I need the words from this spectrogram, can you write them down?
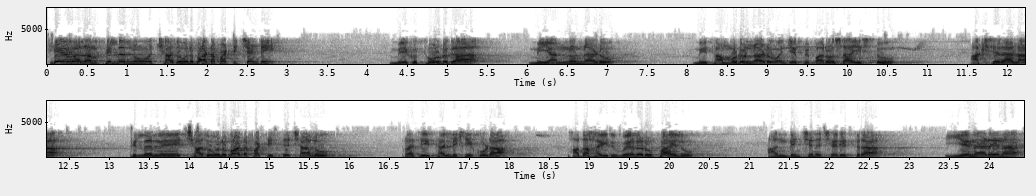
కేవలం పిల్లలను చదువులు బాట పట్టించండి. మీకు తోడుగా మీ అన్నున్నాడు మీ తమ్ముడున్నాడు అని చెప్పి భరోసా ఇస్తూ అక్షరాల పిల్లల్ని చదువులు బాట పట్టిస్తే చాలు. ప్రతి తల్లికి కూడా పదహైదు వేల రూపాయలు అందించిన చరిత్ర ఏనాడైనా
